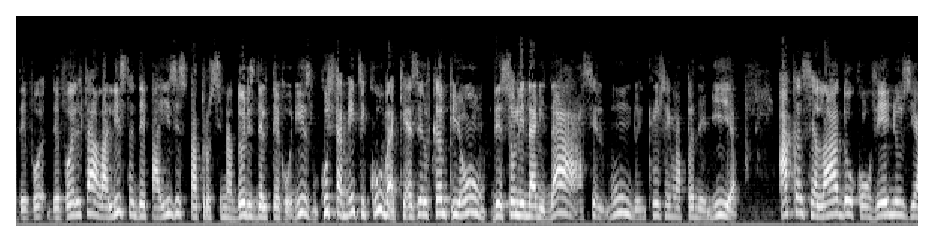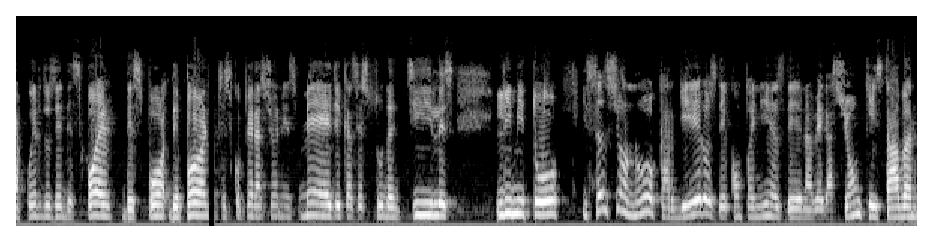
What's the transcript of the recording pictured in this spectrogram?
de, vo- de volta à lista de países patrocinadores do terrorismo. Justamente Cuba, que é o campeão de solidariedade hacia o mundo, incluso em la pandemia ha cancelado convênios e acordos de despor, despor, deportes, cooperações médicas, estudantiles, limitou e sancionou cargueiros de companhias de navegação que estavam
